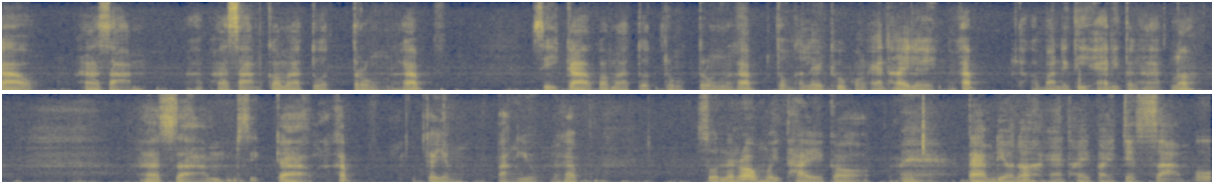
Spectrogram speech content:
953 นะครับ 53 ก็มาตัวตรงนะครับ 49 ก็มาตัวตรงตรงๆนะครับ ตรงกับเลขทูปของแอดให้เลยนะครับ แล้วก็บ้านเด็กที่แอดอีกต่างหากเนาะ53 49 นะครับ ก็ยังปังอยู่นะครับ ส่วนในรอบหวยไทยก็แหมแต้มเดียวเนาะแอดให้ไป 73 โอ้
